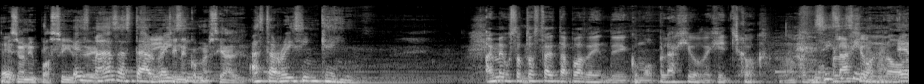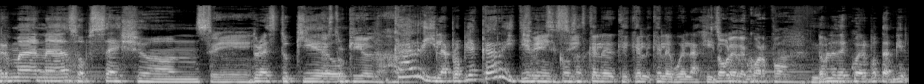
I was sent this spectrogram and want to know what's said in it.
Misión Imposible. Es más, hasta Sí, Racing, cine comercial. Hasta Racing Kane. A mí me gusta toda esta etapa de, de como plagio de Hitchcock, ¿no? Como Sí, sí, sí. plagio no. Hermanas, Obsession, Sí. Dress to Kill. Dress to Kill, ajá. Carrie, la propia Carrie tiene Sí, sí, cosas sí. Que, le, que, que le- que le vuela a Hitchcock, Doble de ¿no? cuerpo. Doble de cuerpo también.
